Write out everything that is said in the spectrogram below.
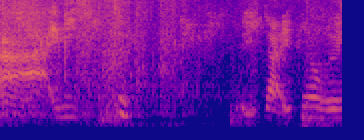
ตายดีใจพี่น้องเลย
